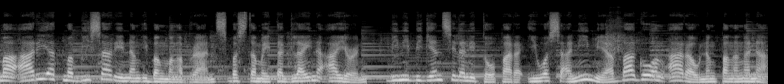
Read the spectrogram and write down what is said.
Maaari at mabisa rin ang ibang mga brands basta may taglay na iron, binibigyan sila nito para iwas sa anemia bago ang araw ng panganganak.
